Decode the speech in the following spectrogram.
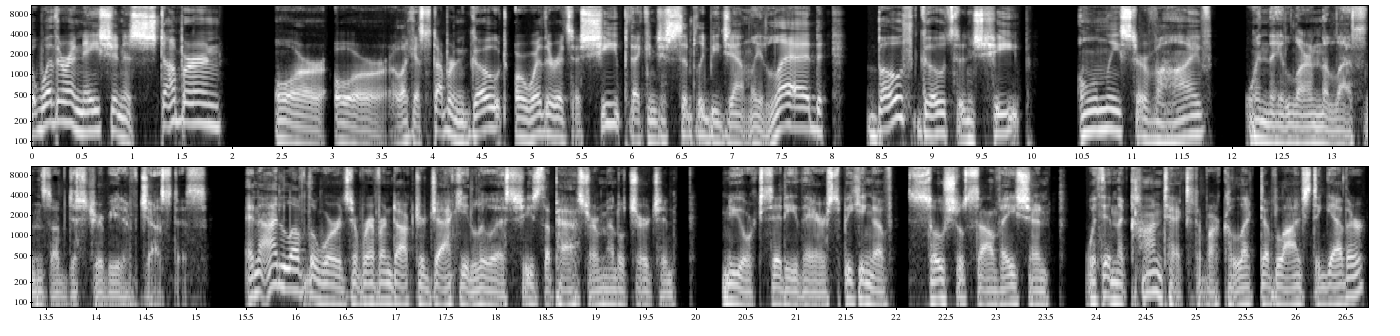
But whether a nation is stubborn or or like a stubborn goat or whether it's a sheep that can just simply be gently led both goats and sheep only survive when they learn the lessons of distributive justice. And i love the words of reverend dr jacqui lewis. She's the pastor of middle church in new york city there speaking of social salvation within the context of our collective lives together.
